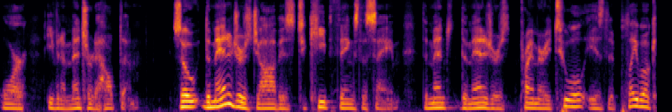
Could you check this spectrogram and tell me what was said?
or even a mentor to help them. So the manager's job is to keep things the same. The, man- the manager's primary tool is the playbook,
